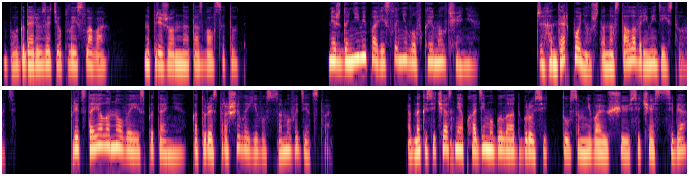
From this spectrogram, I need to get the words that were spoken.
«Благодарю за теплые слова», — напряженно отозвался тот. Между ними повисло неловкое молчание. Джахандар понял, что настало время действовать. Предстояло новое испытание, которое страшило его с самого детства. Однако сейчас необходимо было отбросить ту сомневающуюся часть себя,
